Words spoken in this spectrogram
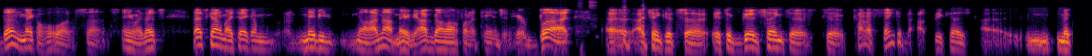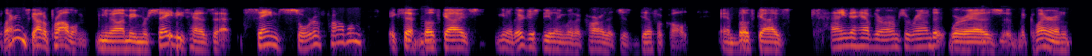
doesn't make a whole lot of sense. Anyway, that's that's kind of my take. I'm maybe no, I'm not. Maybe I've gone off on a tangent here, but uh, I think it's a it's a good thing to to kind of think about because uh, McLaren's got a problem. You know, I mean, Mercedes has that same sort of problem, except mm-hmm. both guys, you know, they're just dealing with a car that's just difficult, and both guys kind of have their arms around it, whereas mm-hmm. McLaren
